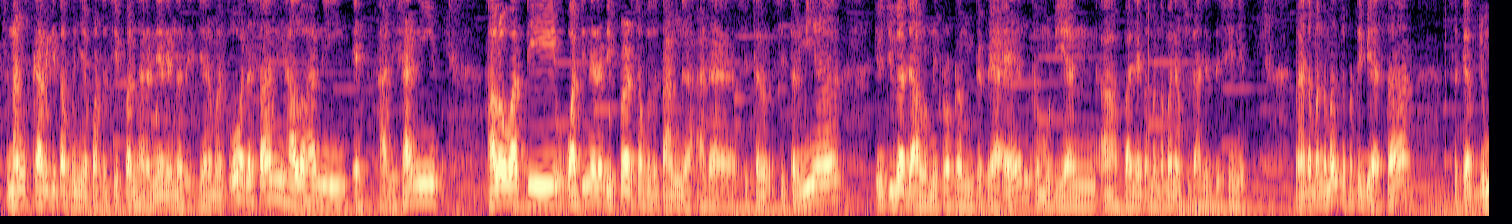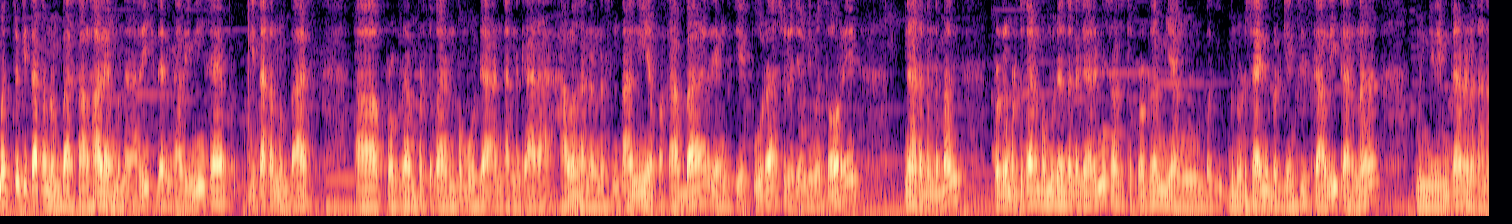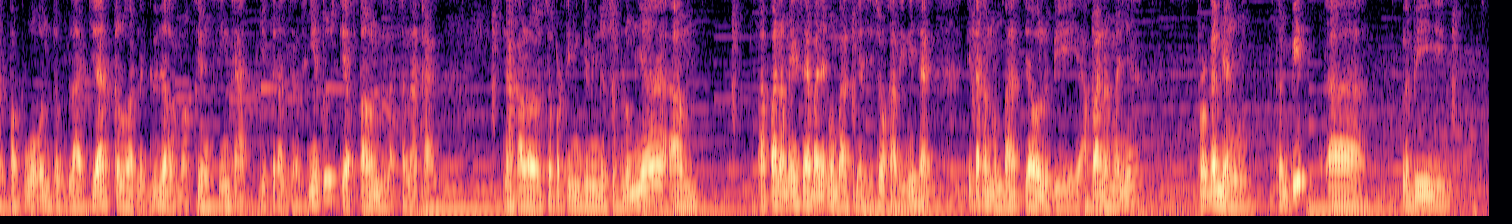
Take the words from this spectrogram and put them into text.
Senang sekali kita punya partisipan hari ini ada yang dari Jerman. Oh ada Sani, halo Hani. Eh Hani Sani. Halo Wati, Wati ini ada di Perth sama tetangga. Ada Sister Sister Mia. Ini juga ada alumni program PPAN. Kemudian ah banyak teman-teman yang sudah hadir di sini. Nah teman-teman seperti biasa setiap Jumat itu kita akan membahas hal-hal yang menarik dan kali ini saya kita akan membahas uh, program pertukaran pemuda antar negara. Halo Hanana Sentani, apa kabar? Yang di Jayapura sudah jam 5 sore Nah teman-teman program pertukaran pemuda antar negara ini salah satu program yang menurut saya ini bergengsi sekali karena mengirimkan anak-anak Papua untuk belajar ke luar negeri dalam waktu yang singkat gitu dan seleksinya itu setiap tahun dilaksanakan. Nah kalau seperti minggu-minggu sebelumnya um, apa namanya saya banyak membahas beasiswa kali ini saya kita akan membahas jauh lebih apa namanya program yang sempit uh, lebih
